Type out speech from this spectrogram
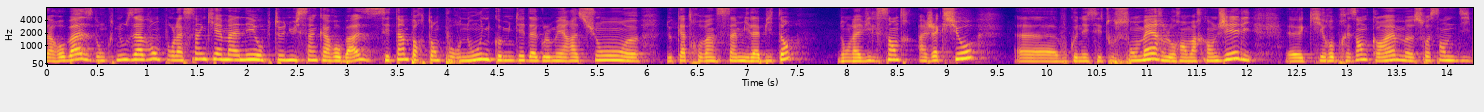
arrobases. Donc nous avons pour la cinquième année obtenu cinq arrobases. C'est important pour nous, une communauté d'agglomération de 85 000 habitants dont la ville-centre Ajaccio. Euh, vous connaissez tous son maire, Laurent Marcangeli, euh, qui représente quand même 70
